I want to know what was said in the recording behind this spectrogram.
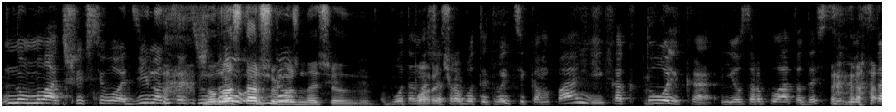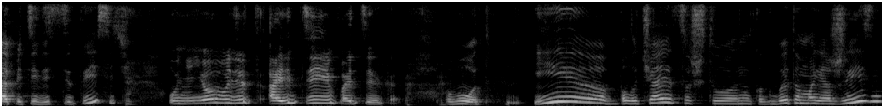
ну, младший всего 11, Ну, жду, на старшую жду. можно еще Вот она сейчас парочку. работает в IT-компании. Как только ее зарплата достигнет 150 тысяч, у нее будет IT-ипотека. Вот. И получается, что, ну, как бы это моя жизнь.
